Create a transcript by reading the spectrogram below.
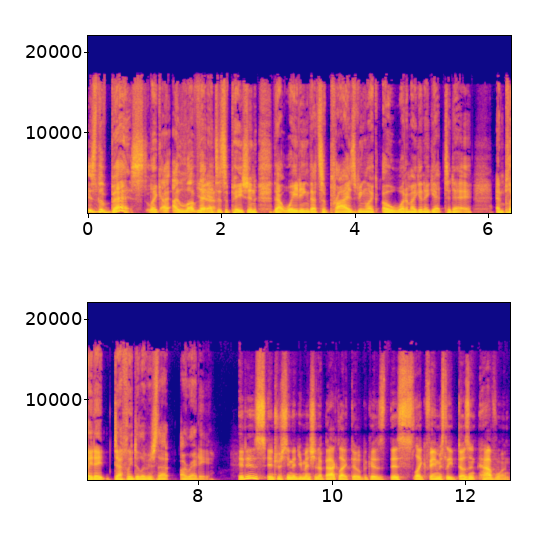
is the best. Like I, I love that Yeah. anticipation, that waiting, that surprise, being like, oh, what am I gonna get today? And Playdate definitely delivers that already. It is interesting that you mentioned a backlight though, because this like famously doesn't have one.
